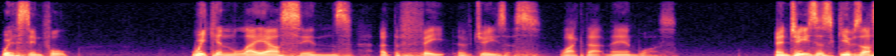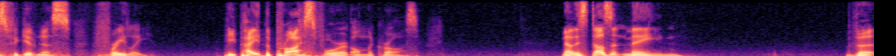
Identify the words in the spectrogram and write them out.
we're sinful, we can lay our sins at the feet of Jesus, like that man was. And Jesus gives us forgiveness freely. He paid the price for it on the cross. Now, this doesn't mean that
